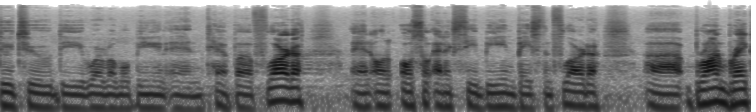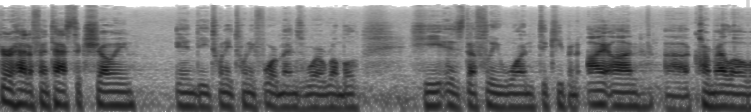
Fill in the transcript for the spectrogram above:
due to the Royal Rumble being in Tampa, Florida, and also NXT being based in Florida. Uh, Bron Breakker had a fantastic showing in the 2024 Men's Royal Rumble. He is definitely one to keep an eye on. Uh, Carmelo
